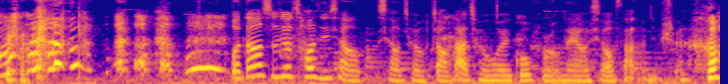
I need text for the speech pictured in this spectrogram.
我当时就超级想想成长大成为郭芙蓉那样潇洒的女生。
